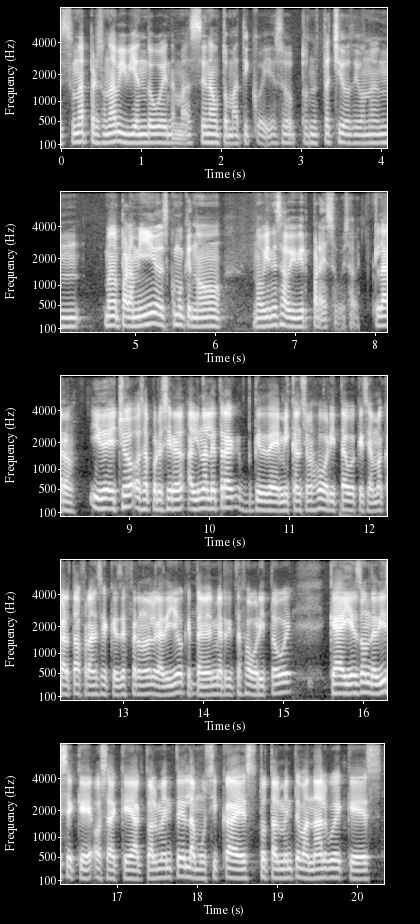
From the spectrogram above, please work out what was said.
es una persona viviendo, güey, nada más en automático y eso pues no está chido, digo, no, bueno, para mí es como que no, no vienes a vivir para eso, güey, ¿sabes? Claro, y de hecho, o sea, por decir, hay una letra de mi canción favorita, güey, que se llama Carta a Francia, que es de Fernando Delgadillo, que también es mi artista favorito, güey, que ahí es donde dice que, o sea, que actualmente la música es totalmente banal, güey, que es...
